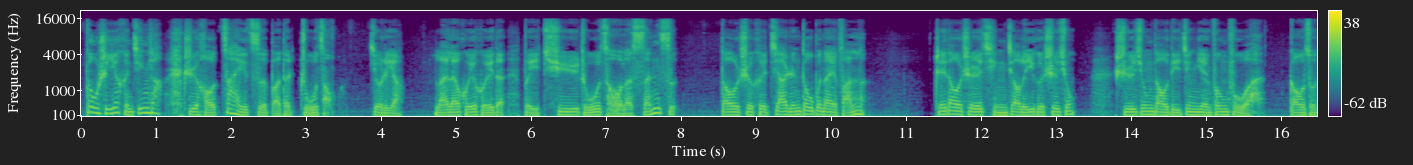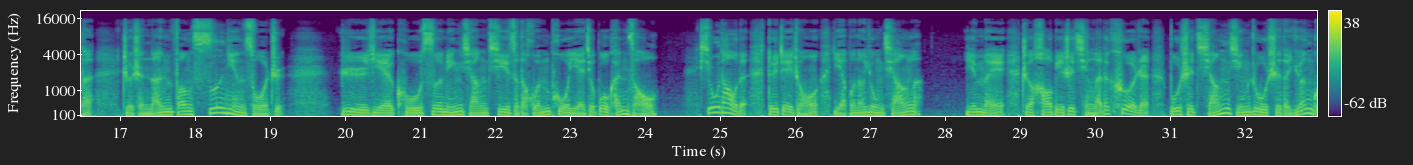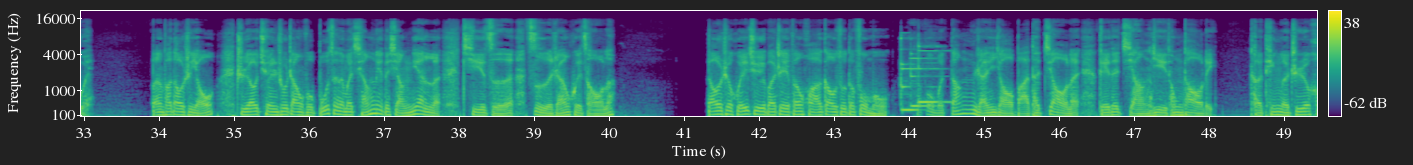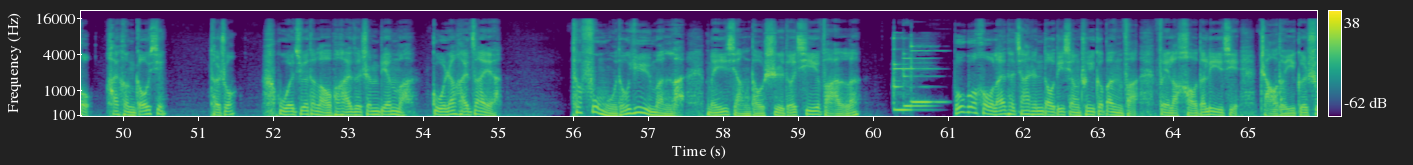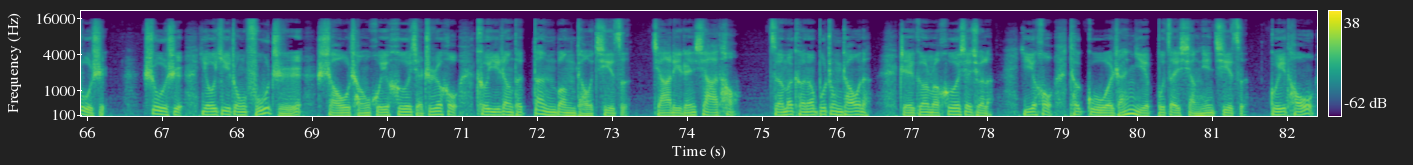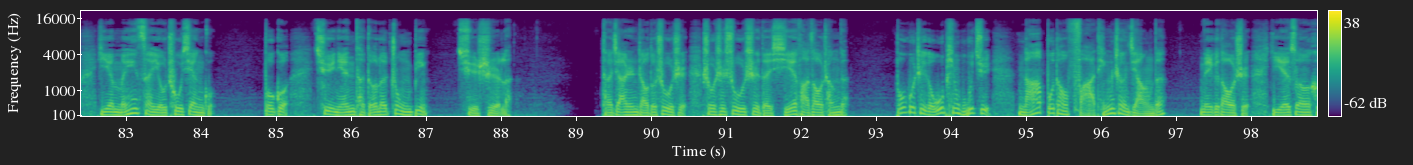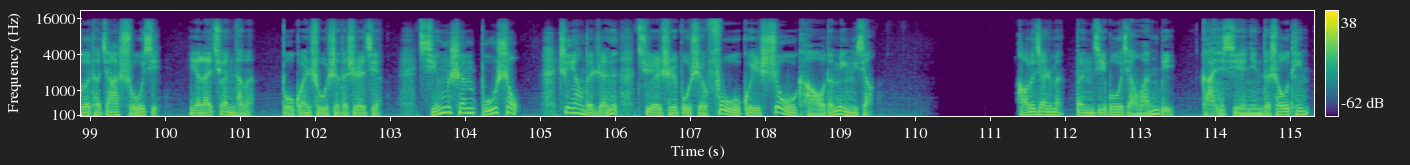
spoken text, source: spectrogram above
道士也很惊讶，只好再次把他逐走。就这样，来来回回的被驱逐走了三次。道士和家人都不耐烦了，这道士请教了一个师兄。师兄到底经验丰富啊，告诉他这是南方思念所致，日夜苦思冥想，妻子的魂魄也就不肯走。修道的对这种也不能用强了，因为这好比是请来的客人，不是强行入室的冤鬼。办法倒是有，只要劝说丈夫不再那么强烈的想念了，妻子自然会走了。道士回去把这番话告诉他父母，父母当然要把他叫来，给他讲一通道理。他听了之后还很高兴，他说：“我觉得老婆还在身边嘛，果然还在呀。”他父母都郁闷了，没想到适得其反了。不过后来他家人到底想出一个办法，费了好的力气找到一个术士。术士有一种符纸，烧成灰喝下之后，可以让他淡忘掉妻子。家里人下套，怎么可能不中招呢？这哥们喝下去了，以后他果然也不再想念妻子，鬼头也没再有出现过。不过去年他得了重病，去世了。他家人找到术士，说是术士的邪法造成的。不过这个无凭无据，拿不到法庭上讲的，那个道士也算和他家熟悉，也来劝他们不关术士的事情，情深不寿，这样的人确实不是富贵寿考的命相。好了，家人们，本集播讲完毕，感谢您的收听。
